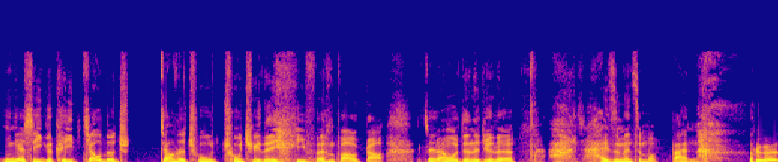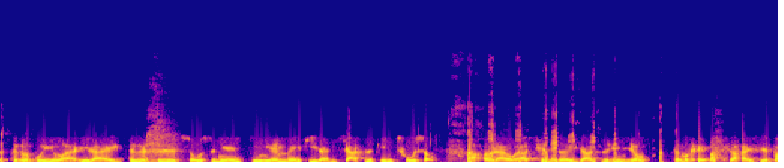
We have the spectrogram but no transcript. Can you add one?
应该是一个可以教得出、教得出出去的一份报告。这让我真的觉得啊，孩子们怎么办呢？这个这个不意外，一来这个是数十年经验媒体人夏志平出手啊，二来我要谴责一下志平兄，怎么可以帮小孩写报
